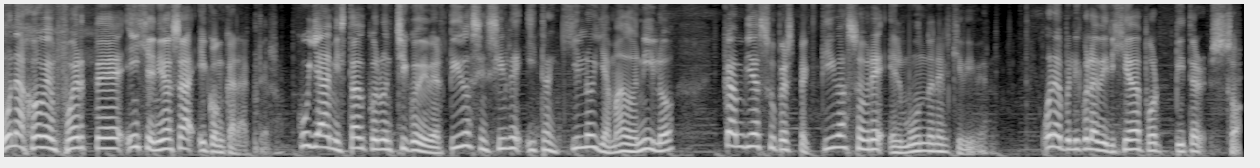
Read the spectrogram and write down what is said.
Una joven fuerte, ingeniosa y con carácter, cuya amistad con un chico divertido, sensible y tranquilo llamado Nilo cambia su perspectiva sobre el mundo en el que viven. Una película dirigida por Peter Son.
